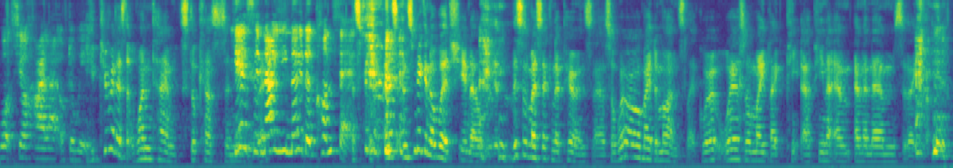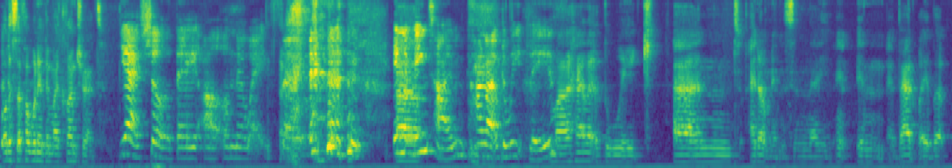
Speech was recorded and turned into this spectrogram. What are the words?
What's your highlight of the week? You do realize that one time still counts as a Yeah, newbie, so right? now you know the And concept. speaking, and, and speaking of which, you know, this is my second appearance now. So where are all my demands? Like, where where's all my like pe- uh, peanut M and M's, like all the stuff I wanted in my contract? yeah, sure, they are on their way. So in the Uh, meantime, highlight of the week, please. My highlight of the week, and I don't mean this in a in, in a bad way, but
